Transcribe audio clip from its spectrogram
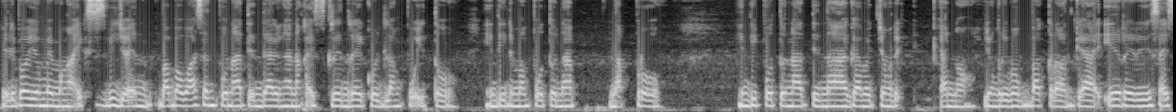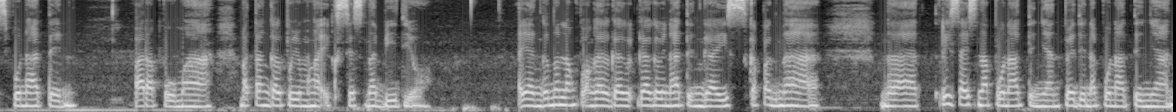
yun ba yung may mga exist video and babawasan po natin dahil nga naka-screen record lang po ito. Hindi naman po to na, na pro. Hindi po to natin na gamit yung ano, yung remove background kaya i-resize po natin para po ma matanggal po yung mga excess na video. Ayan, ganun lang po ang gag- gagawin natin guys. Kapag na, na resize na po natin yan, pwede na po natin yan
